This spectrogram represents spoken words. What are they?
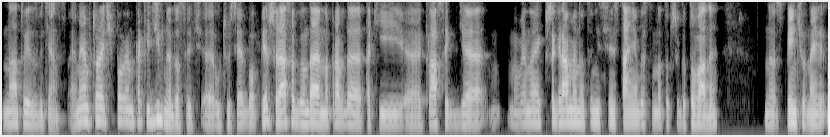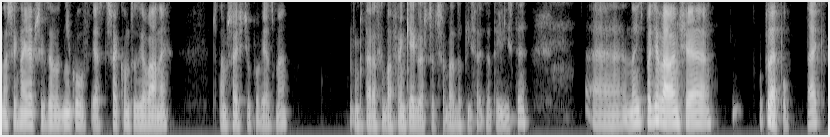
No a tu jest zwycięstwo. Ja miałem wczoraj, ci powiem, takie dziwne dosyć e, uczucie, bo pierwszy raz oglądałem naprawdę taki e, klasyk, gdzie mówię, no jak przegramy, no to nic się nie stanie, bo jestem na to przygotowany. No, z pięciu naj, naszych najlepszych zawodników jest trzech kontuzjowanych, czy tam sześciu powiedzmy, bo teraz chyba Frankiego jeszcze trzeba dopisać do tej listy. E, no i spodziewałem się uklepu, tak?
